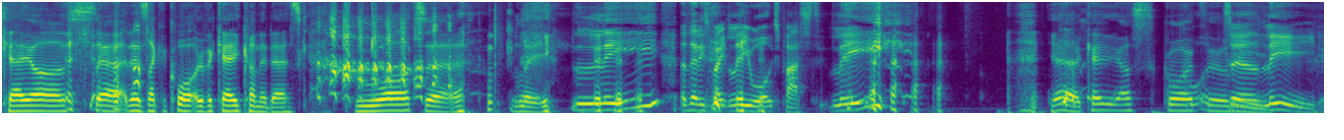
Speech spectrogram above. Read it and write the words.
Chaos. Uh, and there's like a quarter of a cake on the desk. Water, Lee. Lee, and then his mate Lee walks past. Lee, Yeah, chaos quarter. to Lee. Lee.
